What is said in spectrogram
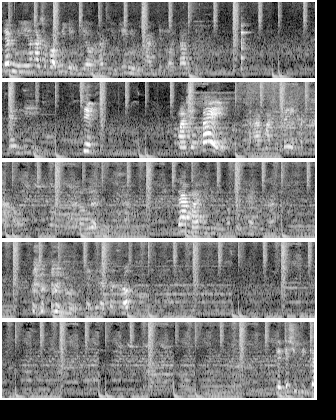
เล่มนี้นะคะ เฉพาะมีดอย่างเดียวนะคะจะอยู่ที่1,790เจ็ดร้อยเก้าสิบเล่มที่10มาเชเต้นะคะ มาเชเต้ขัดขาวนะลองเลือดหนึ่งนะคะด้ามไม้พยุงพระฟูแทงนะคะหมุนเสร็จที่เราเชื่อครบ เหล็ก HUP9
